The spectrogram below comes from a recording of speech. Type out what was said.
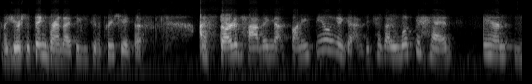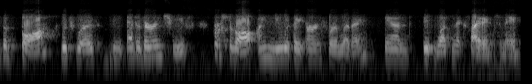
But here's the thing, Brenda, I think you can appreciate this. I started having that funny feeling again because I looked ahead and the boss, which was the editor in chief, first of all, I knew what they earned for a living, and it wasn't exciting to me.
